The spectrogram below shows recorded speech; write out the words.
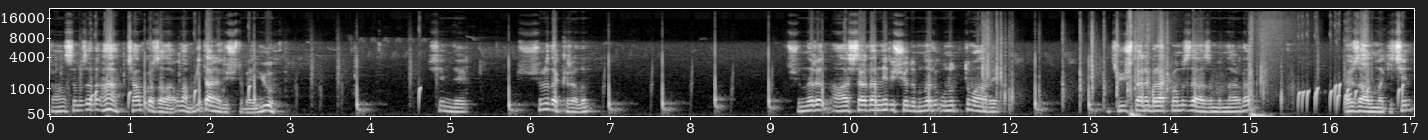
Şansımıza da ha çam kozalağı. Ulan bir tane düştü be yuh. Şimdi şunu da kıralım. Şunların ağaçlardan ne düşüyordu bunları unuttum abi. 2-3 tane bırakmamız lazım bunlardan. Öz almak için.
